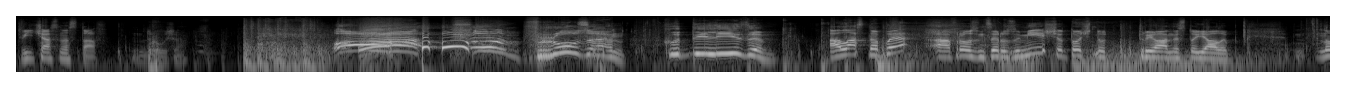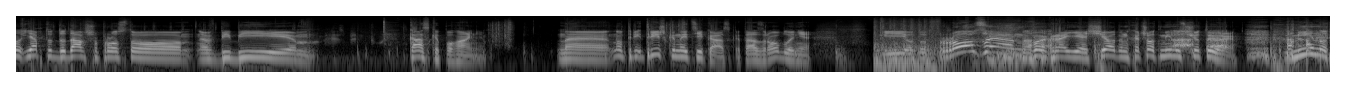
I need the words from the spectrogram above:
твій час настав, друже. О! Фроузен! Куди лізем? А ласт на Б, а Фроузен це розуміє, що точно три А не стояли б. Ну, я б тут додав, що просто в Бібі каски погані. Не, ну, трі, трішки не ті каски, та зроблені. І отут Фрозен виграє ще один хедшот, мінус 4. Мінус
